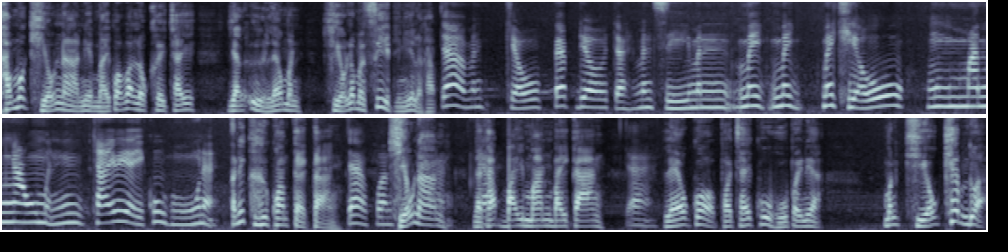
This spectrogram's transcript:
คำว่าเขียวนานเนี่ยหมายความว่าเราเคยใช้อย่างอื่นแล้วมันเขียวแล้วมันซีดอย่างนี้เหรอครับจ้ะมันเขียวแป๊บเดียวจ้ะมันสีมันไม่ไม่ไม่เขียวมันเงาเหมือนใช้ไอ้คู่หูน่ะอันนี้คือความแตกต่างจ้ะความเขียวนานนะครับจ้ใบมันใบกลางจ้ะ แล้วก็พอใช้คู่หูไปเนี่ย มันเขียวเข้มด้วย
